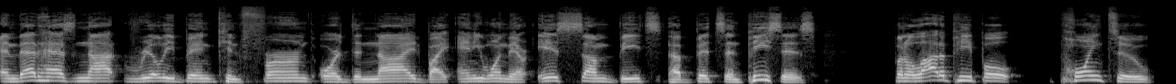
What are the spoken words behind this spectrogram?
and that has not really been confirmed or denied by anyone. There is some beats, uh, bits and pieces, but a lot of people point to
